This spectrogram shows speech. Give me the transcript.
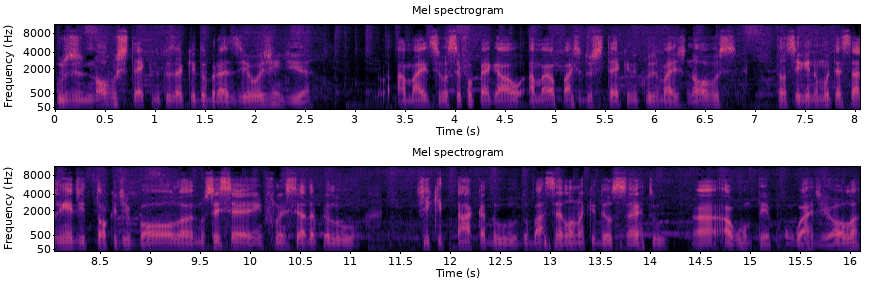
Os novos técnicos aqui do Brasil hoje em dia. A mais, se você for pegar a maior parte dos técnicos mais novos, estão seguindo muito essa linha de toque de bola. Não sei se é influenciada pelo tic-tac do, do Barcelona que deu certo há algum tempo com Guardiola.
